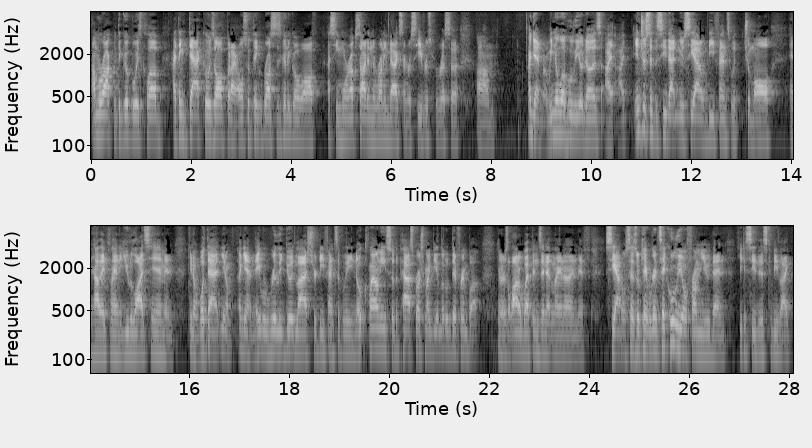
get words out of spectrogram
I'm a rock with the Good Boys Club. I think Dak goes off, but I also think Russ is going to go off. I see more upside in the running backs and receivers for Rissa. Um, again, bro, we know what Julio does. I, I'm interested to see that new Seattle defense with Jamal and how they plan to utilize him and, you know, what that, you know, again, they were really good last year defensively. No Clowney, so the pass rush might be a little different, but, you know, there's a lot of weapons in Atlanta. And if Seattle says, okay, we're going to take Julio from you, then you can see this could be like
